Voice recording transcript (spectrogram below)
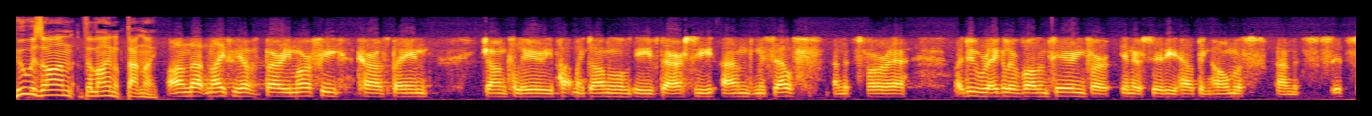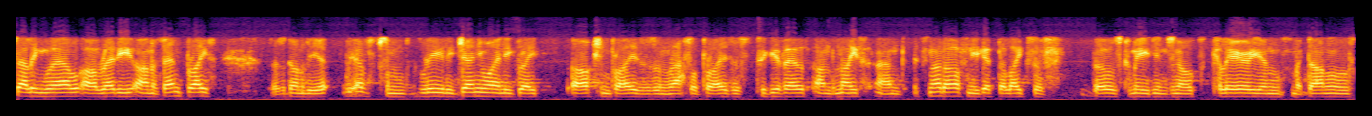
who was on the lineup that night? On that night, we have Barry Murphy, Karl Spain, John Cleary, Pat McDonald, Eve Darcy, and myself. And it's for uh, I do regular volunteering for inner city helping homeless, and it's it's selling well already on Eventbrite. There's going to be a, we have some really genuinely great auction prizes and raffle prizes to give out on the night, and it's not often you get the likes of those comedians, you know, Cleary and McDonald,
